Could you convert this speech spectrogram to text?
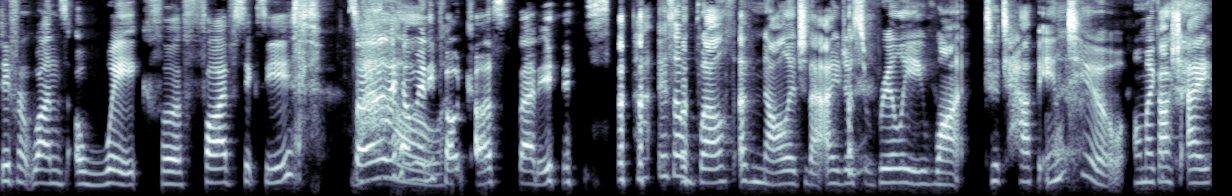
different ones a week for 5 6 years. So wow. I don't know how many podcasts that is. that is a wealth of knowledge that I just really want to tap into. Oh my gosh, I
